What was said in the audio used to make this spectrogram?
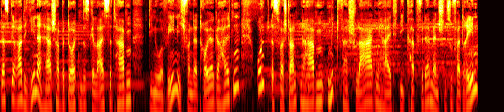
dass gerade jene Herrscher Bedeutendes geleistet haben, die nur wenig von der Treue gehalten und es verstanden haben, mit Verschlagenheit die Köpfe der Menschen zu verdrehen,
